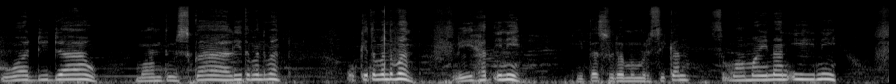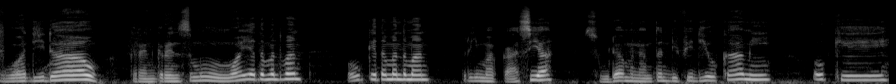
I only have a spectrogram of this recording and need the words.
Wadidaw mantul sekali teman-teman. Oke teman-teman lihat ini. Kita sudah membersihkan semua mainan ini. Wadidaw keren-keren semua ya teman-teman. Oke teman-teman terima kasih ya sudah menonton di video kami. Oke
